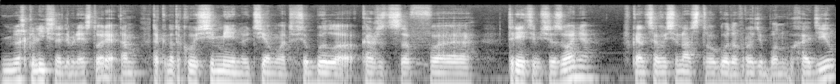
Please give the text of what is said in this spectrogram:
немножко личная для меня история. Там так на такую семейную тему это все было, кажется, в э, третьем сезоне. В конце 2018 года вроде бы он выходил.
